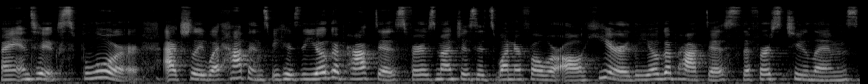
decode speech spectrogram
right? And to explore actually what happens because the yoga practice, for as much as it's wonderful we're all here, the yoga practice, the first two limbs,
